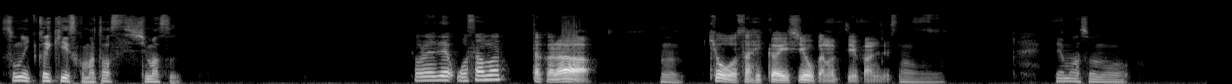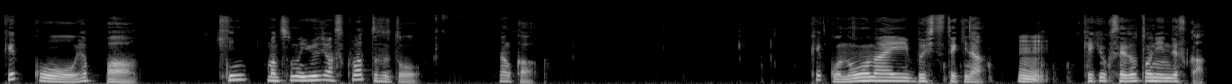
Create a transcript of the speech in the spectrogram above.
その一回キーですかまたします？それで収まったから、うん。今日再開しようかなっていう感じです。うん。いや、まあその、結構、やっぱ、筋、まあその友人はスクワットすると、なんか、結構脳内物質的な、うん。結局セロトニンですか？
